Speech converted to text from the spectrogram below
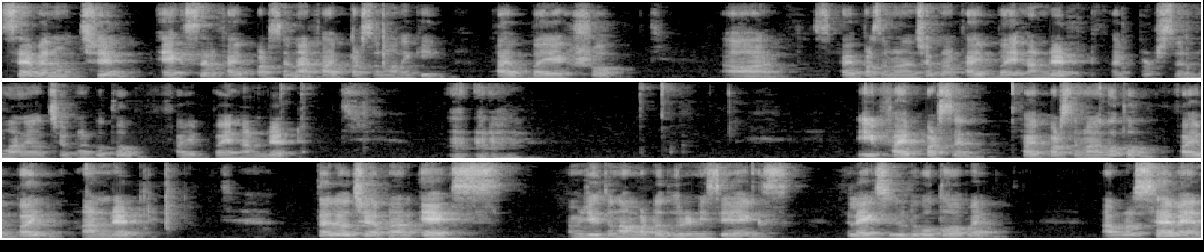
সেভেন হচ্ছে এক্সের ফাইভ পার্সেন্ট আর ফাইভ পার্সেন্ট মানে কি? ফাইভ বাই একশো। আর ফাইভ পার্সেন্ট মানে হচ্ছে আপনার five by hundred five percent মানে হচ্ছে আপনার কত? ফাইভ বাই হান্ড্রেড এই ফাইভ পার্সেন্ট ফাইভ পার্সেন্ট মানে কত? ফাইভ বাই হান্ড্রেড তাহলে হচ্ছে আপনার এক্স আমি যেহেতু নাম্বারটা ধরে নিছি এক্স তাহলে এক্স কত হবে? আপনার সেভেন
